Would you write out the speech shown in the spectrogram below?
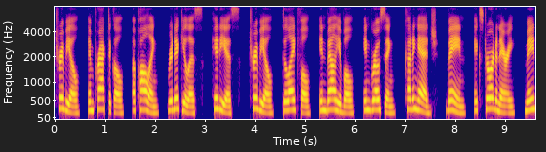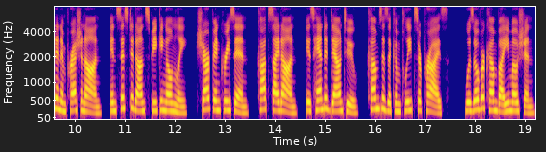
Trivial. Impractical. Appalling. Ridiculous. Hideous. Trivial. Delightful. Invaluable. Engrossing. Cutting edge. Vain. Extraordinary. Made an impression on. Insisted on speaking only. Sharp increase in. Caught sight on. Is handed down to. Comes as a complete surprise. Was overcome by emotion.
